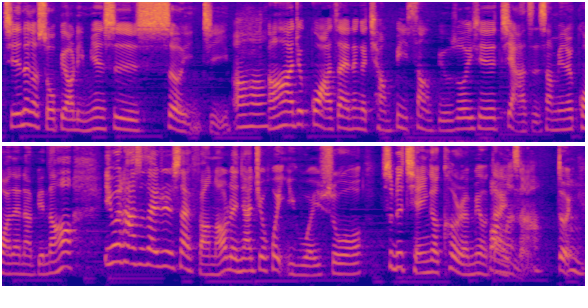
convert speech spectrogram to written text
其实那个手表里面是摄影机，然后它就挂在那个墙壁上，比如说一些架子上面就挂在那边。然后因为它是在日晒房，然后人家就会以为说是不是前一个客人没有带走对，嗯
